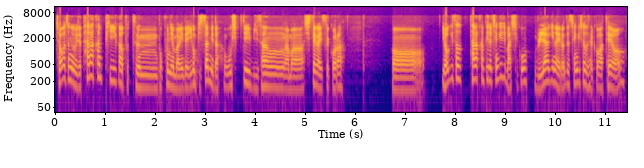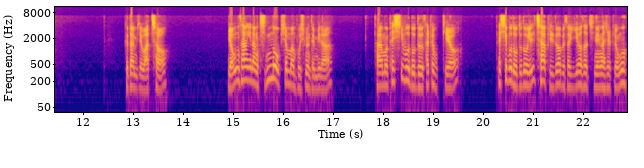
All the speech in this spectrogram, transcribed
저 같은 경우 이제 타락한 피가 붙은 폭풍 연막인데 이건 비쌉니다. 50딥 이상 아마 시세가 있을 거라 어 여기서 타락한 피를 챙기지 마시고 물약이나 이런 데 챙기셔도 될 것 같아요. 그 다음 이제 와처 명상이랑 진노 옵션만 보시면 됩니다. 다음은 패시브 노드 살펴볼게요. 패시브 노드도 1차 빌드업에서 이어서 진행하실 경우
